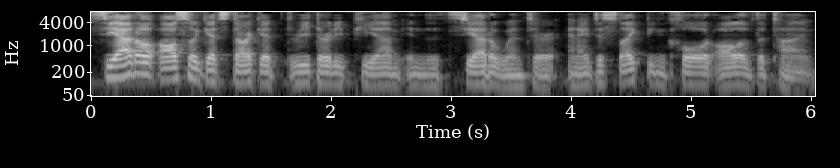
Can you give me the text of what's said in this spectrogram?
Seattle also gets dark at 3:30 p.m. in the Seattle winter, and I dislike being cold all of the time.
